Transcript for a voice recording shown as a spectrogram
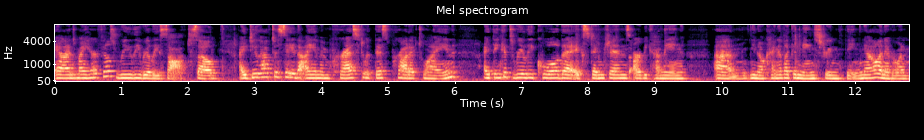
and my hair feels really, really soft. So I do have to say that I am impressed with this product line. I think it's really cool that extensions are becoming, um, you know, kind of like a mainstream thing now and everyone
